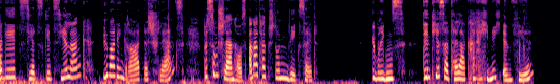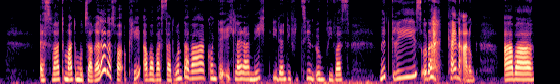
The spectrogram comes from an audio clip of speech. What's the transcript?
weiter geht's. Jetzt geht's hier lang über den Grat des Schlerns bis zum Schlernhaus. Anderthalb Stunden Wegzeit. Übrigens, den Tiersateller kann ich nicht empfehlen. Es war Tomate Mozzarella, das war okay, aber was da drunter war, konnte ich leider nicht identifizieren. Irgendwie was mit Grieß oder keine Ahnung. Aber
